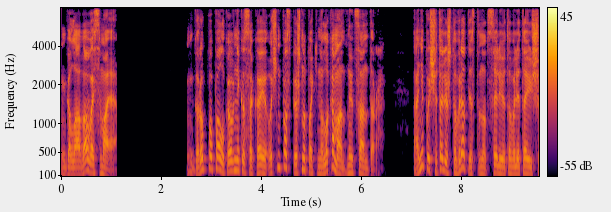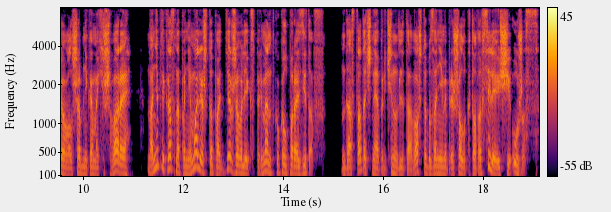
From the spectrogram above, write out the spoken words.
Глава 8. Группа полковника Сакаи очень поспешно покинула командный центр. Они посчитали, что вряд ли станут целью этого летающего волшебника Махишвары, но они прекрасно понимали, что поддерживали эксперимент кукол-паразитов. Достаточная причина для того, чтобы за ними пришёл кто-то вселяющий ужас.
